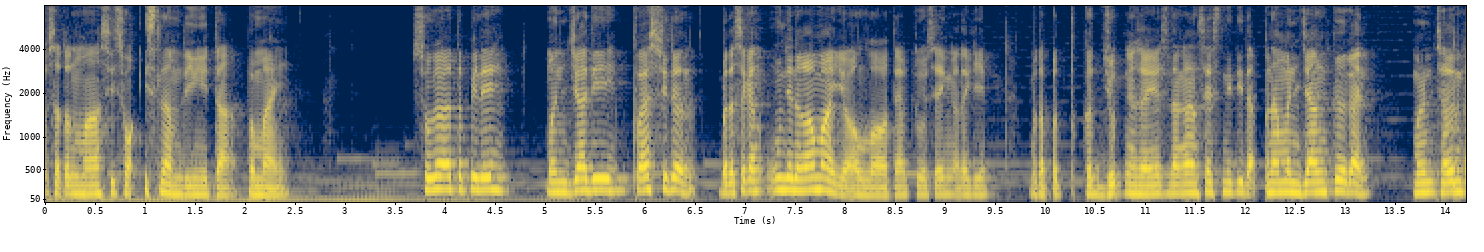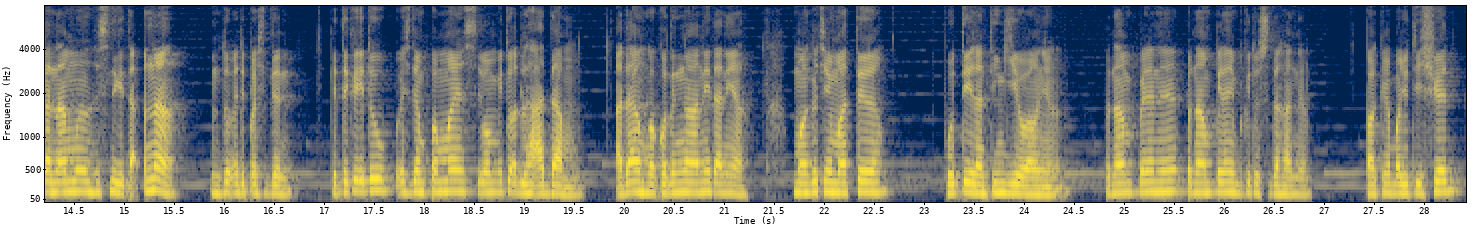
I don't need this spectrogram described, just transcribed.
Persatuan Mahasiswa Islam di Unita Pemai. Surah terpilih menjadi Presiden Berdasarkan undian ramai. Ya Allah, time tu saya ingat lagi Betapa terkejutnya saya sedangkan saya sendiri tidak pernah menjangkakan mencalonkan nama saya sendiri tak pernah untuk menjadi presiden. Ketika itu presiden pemain sebelum itu adalah Adam. Adam kalau kau dengar ni Tania. Muka kecil mata putih dan tinggi orangnya. Penampilannya penampilannya begitu sederhana. Pakai baju t-shirt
